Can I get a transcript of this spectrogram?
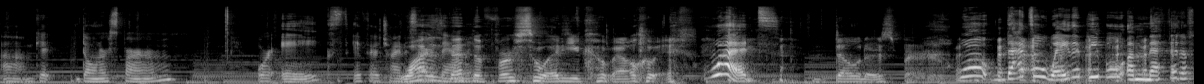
um, get donor sperm or eggs if they're trying to Why start a is that the first one you come out with? what? Donor sperm. Well, that's a way that people a method of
